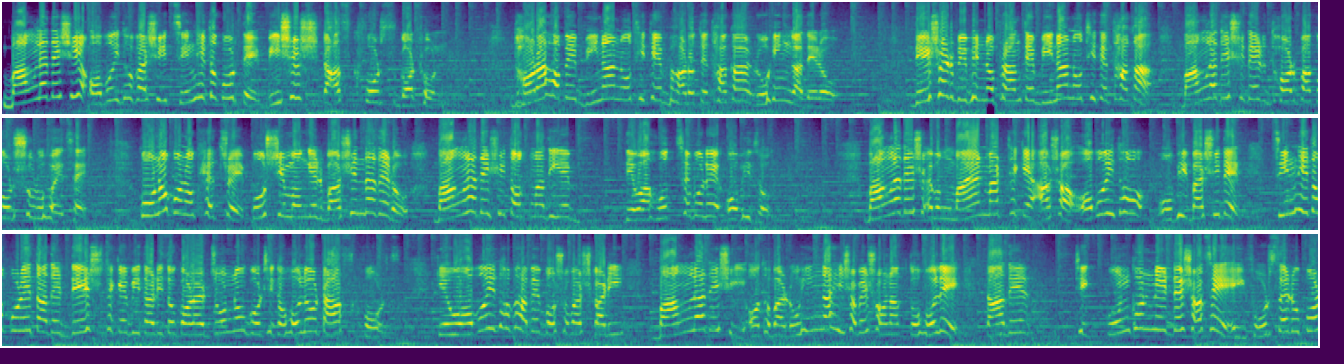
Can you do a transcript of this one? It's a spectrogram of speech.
বাংলাদেশি অবৈধবাসী চিহ্নিত করতে বিশেষ টাস্ক ফোর্স গঠন। ধরা হবে বিনা নথিতে ভারতে থাকা রোহিঙ্গাদেরও। দেশের বিভিন্ন প্রান্তে বিনা নথিতে থাকা বাংলাদেশিদের ধরপাকড় শুরু হয়েছে। কোনো কোনো ক্ষেত্রে পশ্চিমবঙ্গের বাসিন্দাদেরও বাংলাদেশি তকমা দিয়ে দেওয়া হচ্ছে বলে অভিযোগ। বাংলাদেশ এবং মায়ানমার থেকে আসা অবৈধ অভিবাসীদের চিহ্নিত করে তাদের দেশ থেকে বিতাড়িত করার জন্য গঠিত হলো টাস্ক ফোর্স কেউ অবৈধভাবে বসবাসকারী বাংলাদেশি অথবা রোহিঙ্গা হিসাবে শনাক্ত হলে তাদের ঠিক কোন কোন নির্দেশ আছে এই ফোর্সের উপর?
